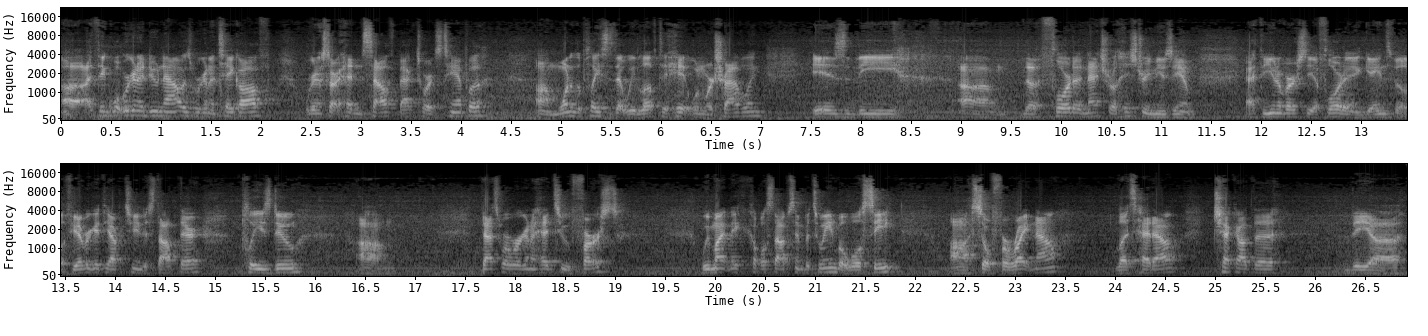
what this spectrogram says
Uh, I think what we're gonna do now is we're gonna take off. We're gonna start heading south back towards Tampa. Um, one of the places that we love to hit when we're traveling is the, um, the Florida Natural History Museum at the University of Florida in Gainesville. If you ever get the opportunity to stop there, please do. Um, that's where we're gonna head to first. We might make a couple stops in between, but we'll see. Uh, so for right now, let's head out. Check out the, the uh,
